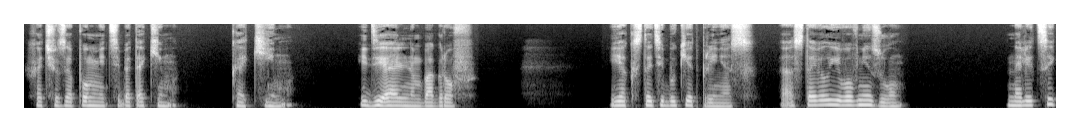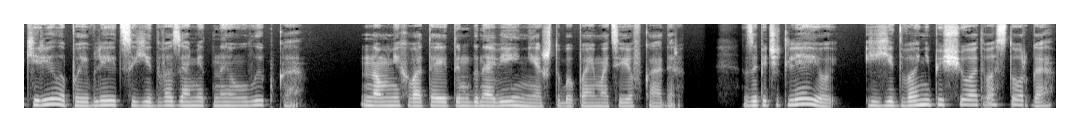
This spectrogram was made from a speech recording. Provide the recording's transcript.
Хочу запомнить тебя таким. Каким? Идеальным, Багров. Я, кстати, букет принес, Оставил его внизу. На лице Кирилла появляется едва заметная улыбка — но мне хватает и мгновения, чтобы поймать ее в кадр. Запечатляю и едва не пищу от восторга.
